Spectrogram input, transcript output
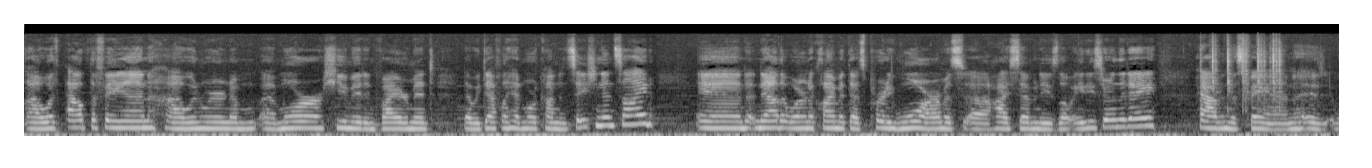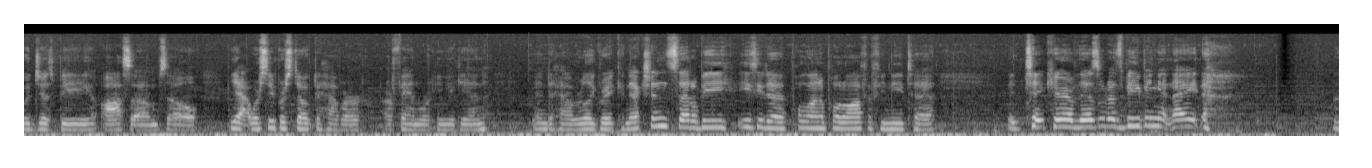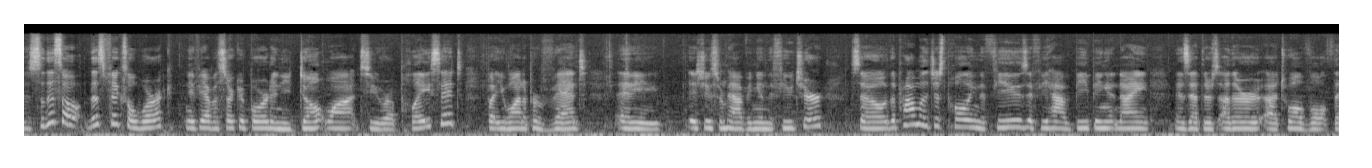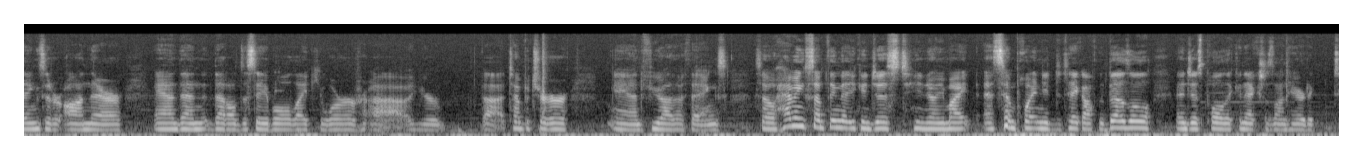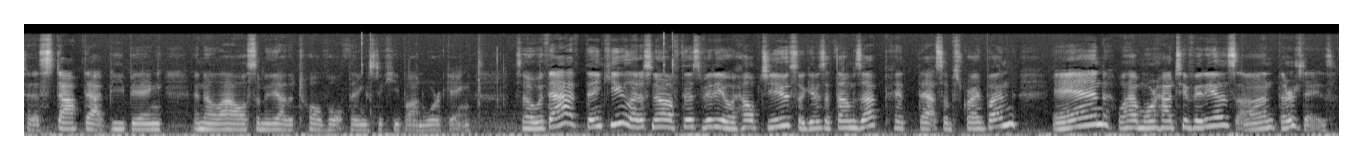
uh, without the fan, uh, when we're in a, a more humid environment, that we definitely had more condensation inside. And now that we're in a climate that's pretty warm, it's uh, high 70s, low 80s during the day, having this fan is, would just be awesome. So yeah, we're super stoked to have our, our fan working again and to have really great connections. That'll be easy to pull on and pull off if you need to take care of this when it's beeping at night. So this will this fix will work if you have a circuit board and you don't want to replace it, but you want to prevent any issues from happening in the future. So the problem with just pulling the fuse if you have beeping at night is that there's other uh, 12 volt things that are on there, and then that'll disable like your uh, your uh, temperature and a few other things. So having something that you can just, you know, you might at some point need to take off the bezel and just pull the connections on here to, to stop that beeping and allow some of the other 12 volt things to keep on working. So with that, thank you. Let us know if this video helped you. So give us a thumbs up, hit that subscribe button, and we'll have more how-to videos on Thursdays.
